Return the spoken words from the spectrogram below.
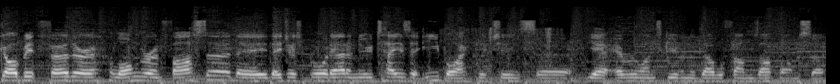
go a bit further, longer and faster, they, they just brought out a new Tazer e-bike, which is, uh, yeah, everyone's given the double thumbs up on. So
